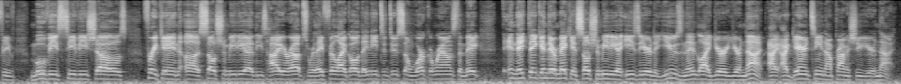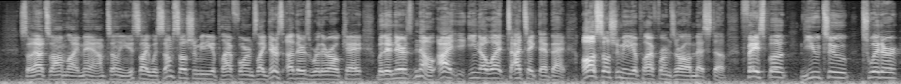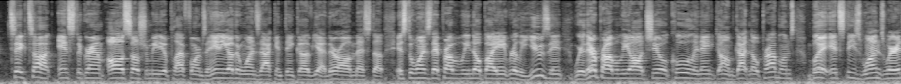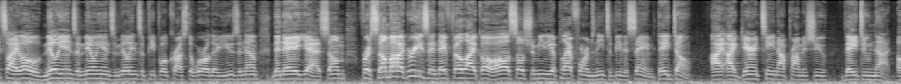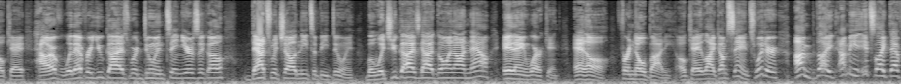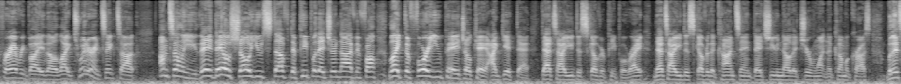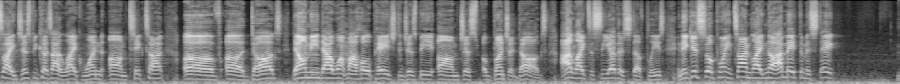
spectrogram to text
movies, TV shows, freaking uh, social media, these higher ups where they feel like, oh, they need to do some workarounds to make, and they thinking they're making social media easier to use, and then like you're you're not. I, I guarantee and I promise you, you're not. So that's why I'm like, man, I'm telling you, it's like with some social media platforms, like there's others where they're okay, but then there's no, I, you know what? I take that back. All social media platforms are all messed up. Facebook, YouTube, Twitter, TikTok, Instagram, all social media platforms, and any other ones I can think of, yeah, they're all messed up. It's the ones that probably nobody ain't really using, where they're probably all chill, cool, and ain't um, got no problems. But it's these ones where it's like, oh, millions and millions and millions of people across the world are using them. Then they, yeah, some for some odd reason they feel like, oh, all social media platforms need to be the same. They don't. I, I guarantee and I promise you they do not, okay? However, whatever you guys were doing 10 years ago, that's what y'all need to be doing. But what you guys got going on now, it ain't working at all for nobody, okay? Like I'm saying, Twitter, I'm like, I mean, it's like that for everybody though. Like Twitter and TikTok, I'm telling you, they they'll show you stuff that people that you're not even following, like the for you page. Okay, I get that. That's how you discover people, right? That's how you discover the content that you know that you're wanting to come across. But it's like just because I like one um TikTok of uh dogs, that don't mean that I want my whole page to just be um just a bunch of dogs. I like to see other stuff, please. And it gets to a point in time like, no, I made the mistake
